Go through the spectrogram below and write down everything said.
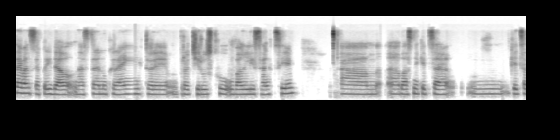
Tajvan sa pridal na stranu krajín, ktoré proti Rusku uvalili sankcie. A, a vlastne keď sa, keď, sa,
